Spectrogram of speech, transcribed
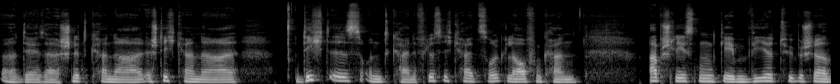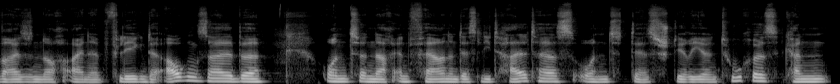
äh, dieser Schnittkanal, der Stichkanal dicht ist und keine Flüssigkeit zurücklaufen kann. Abschließend geben wir typischerweise noch eine pflegende Augensalbe und nach Entfernen des Lidhalters und des sterilen Tuches kann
